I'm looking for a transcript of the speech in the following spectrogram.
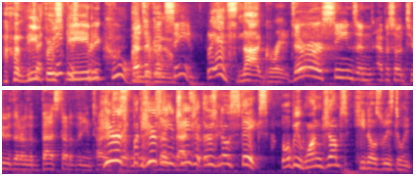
Need I for Speed. pretty cool. That's a good scene. It's not great. There are scenes in episode two that are the best out of the entire. Here's trilogy- but here's how you change it. There's no stakes. Obi Wan jumps. He knows what he's doing.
